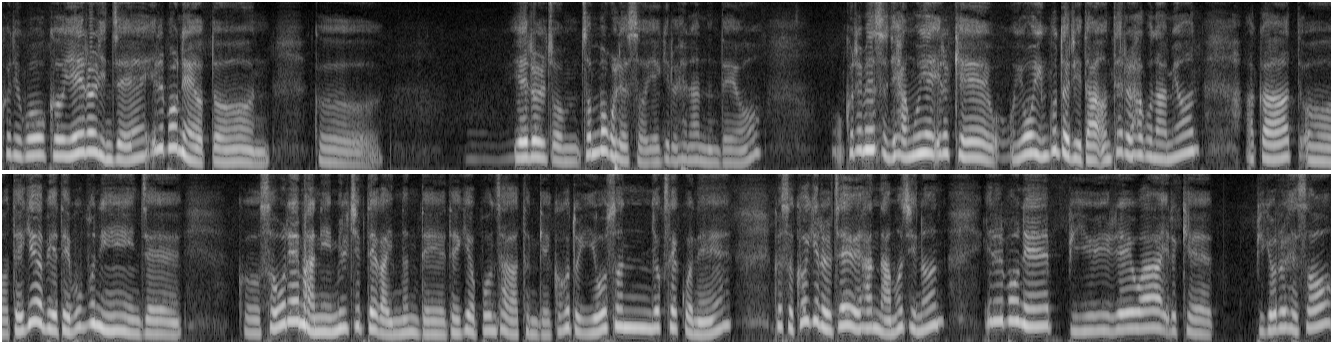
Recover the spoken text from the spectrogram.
그리고 그 예를 이제 일본의 어떤 그 얘를 좀 접목을 해서 얘기를 해놨는데요. 어, 그러면서 이제 향후에 이렇게 요 인구들이 다 은퇴를 하고 나면 아까 어, 대기업의 대부분이 이제 그 서울에 많이 밀집대가 있는데 대기업 본사 같은 게 그것도 2호선 역세권에 그래서 거기를 제외한 나머지는 일본의 비례와 이렇게 비교를 해서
